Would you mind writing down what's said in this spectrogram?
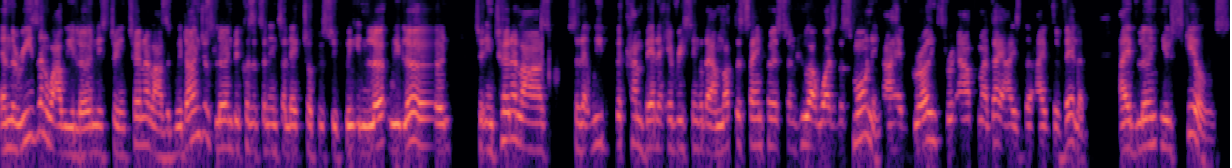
And the reason why we learn is to internalize it. We don't just learn because it's an intellectual pursuit. We, in le- we learn to internalize so that we become better every single day. I'm not the same person who I was this morning. I have grown throughout my day. I've developed. I've learned new skills.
